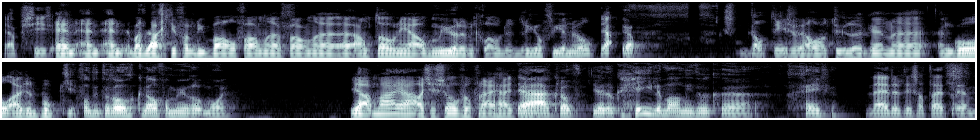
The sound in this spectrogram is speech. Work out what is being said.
Ja, precies. En, en, en wat dacht je van die bal van, eh, van Antonia op Muren? Ik geloof de 3 of 4-0? Ja. Ja. Dat is wel natuurlijk een, eh, een goal uit het boekje. Ik vond het droge knal van Muur ook mooi. Ja, maar ja, als je zoveel vrijheid Ja, hebt. klopt. Die werd ook helemaal niet druk eh, gegeven. Nee, dat is altijd. ehm,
